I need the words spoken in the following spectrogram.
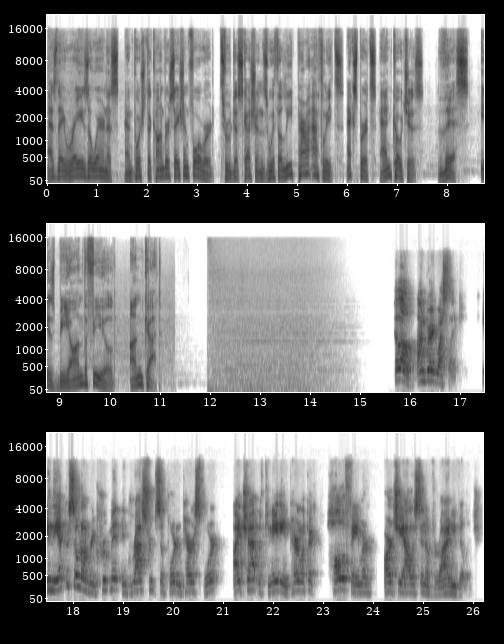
as they raise awareness and push the conversation forward through discussions with elite para athletes, experts, and coaches. This is Beyond the Field Uncut. Hello, I'm Greg Westlake. In the episode on recruitment and grassroots support in parasport, I chat with Canadian Paralympic Hall of Famer Archie Allison of Variety Village.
